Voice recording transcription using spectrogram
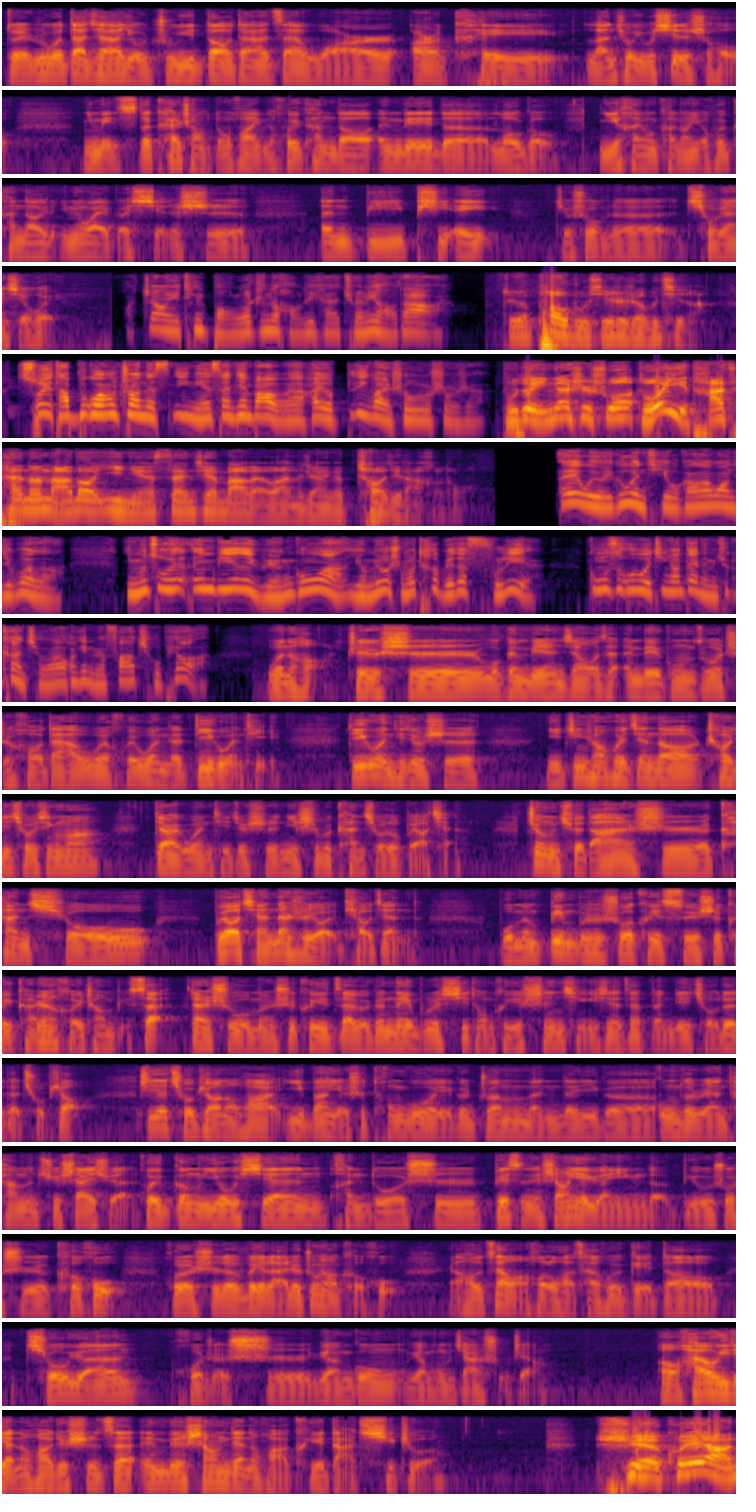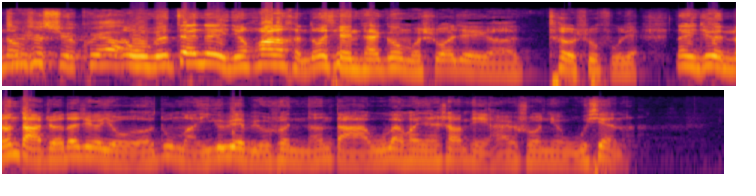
对，如果大家有注意到，大家在玩二 K 篮球游戏的时候，你每次的开场动画，你都会看到 NBA 的 logo，你很有可能也会看到另外一个写的是 NBPA，就是我们的球员协会。哇，这样一听，保罗真的好厉害，权力好大啊！这个炮主席是惹不起的。所以他不光赚那一年三千八百万，还有另外收入，是不是？不对，应该是说，所以他才能拿到一年三千八百万的这样一个超级大合同。哎，我有一个问题，我刚刚忘记问了，你们作为 NBA 的员工啊，有没有什么特别的福利？公司会不会经常带你们去看球啊，会给你们发球票啊？问得好，这个是我跟别人讲我在 NBA 工作之后，大家问会问的第一个问题。第一个问题就是，你经常会见到超级球星吗？第二个问题就是，你是不是看球都不要钱？正确答案是看球不要钱，但是有条件的。我们并不是说可以随时可以看任何一场比赛，但是我们是可以在有一个内部的系统可以申请一些在本地球队的球票。这些球票的话，一般也是通过一个专门的一个工作人员他们去筛选，会更优先很多是 business 商业原因的，比如说是客户或者是的未来的重要客户，然后再往后的话才会给到球员或者是员工、员工家属这样。哦，还有一点的话，就是在 NBA 商店的话，可以打七折。血亏啊！那是血亏啊！那我们在那已经花了很多钱，你才跟我们说这个特殊福利。那你这个能打折的这个有额度吗？一个月，比如说你能打五百块钱商品，还是说你无限的？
